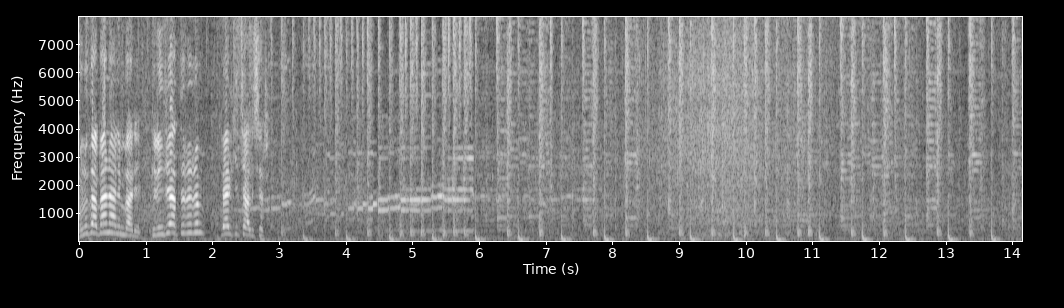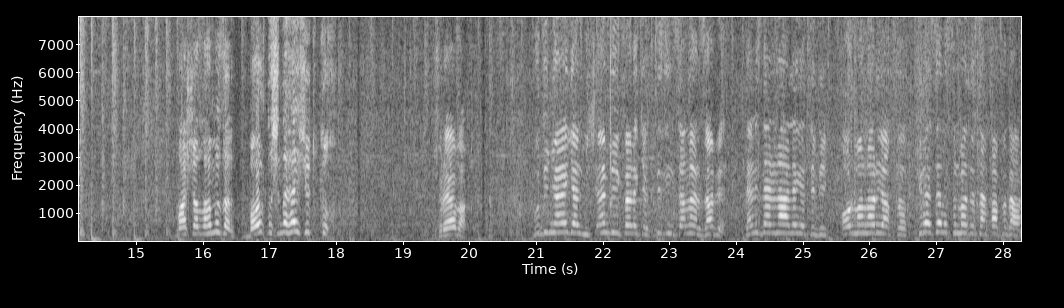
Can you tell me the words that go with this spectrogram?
Bunu da ben alayım bari. Pirince yatırırım belki çalışır. Maşallahımız var. Balık dışında her şeyi tuttuk. Şuraya bak. Bu dünyaya gelmiş en büyük felaket biz insanlarız abi. Denizlerini hale getirdik, ormanları yaktık, küresel ısınma desen kapıda.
